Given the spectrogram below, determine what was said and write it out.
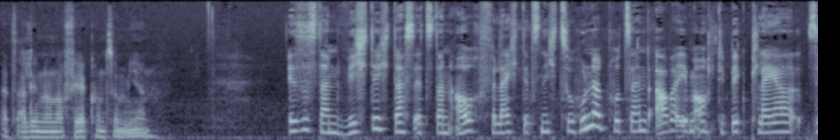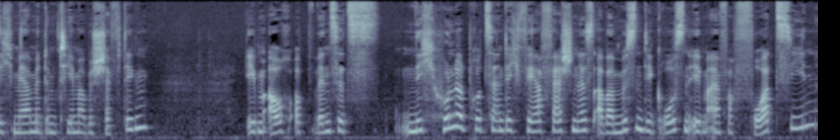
jetzt alle nur noch fair konsumieren. Ist es dann wichtig, dass jetzt dann auch vielleicht jetzt nicht zu 100 Prozent, aber eben auch die Big Player sich mehr mit dem Thema beschäftigen? Eben auch, ob wenn es jetzt nicht hundertprozentig Fair Fashion ist, aber müssen die Großen eben einfach vorziehen?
